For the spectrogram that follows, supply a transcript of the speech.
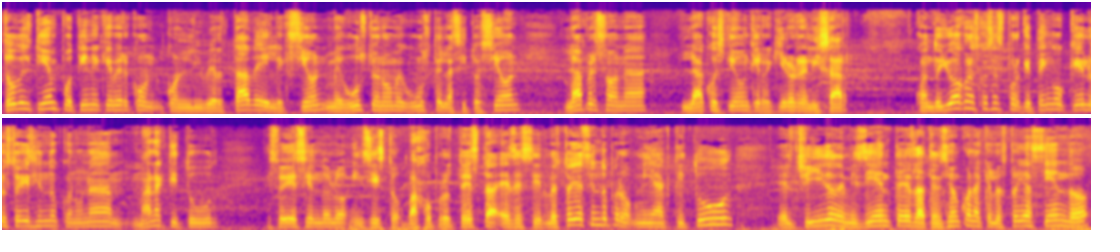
todo el tiempo tiene que ver con, libertad de elección, me guste o no me guste la situación, la persona, la cuestión que requiero realizar. Cuando yo hago las cosas porque tengo que, lo estoy haciendo con una mala actitud, estoy haciéndolo, insisto, bajo protesta, es decir, lo estoy haciendo pero mi actitud, el chillido de mis dientes, la atención con la que lo estoy haciendo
